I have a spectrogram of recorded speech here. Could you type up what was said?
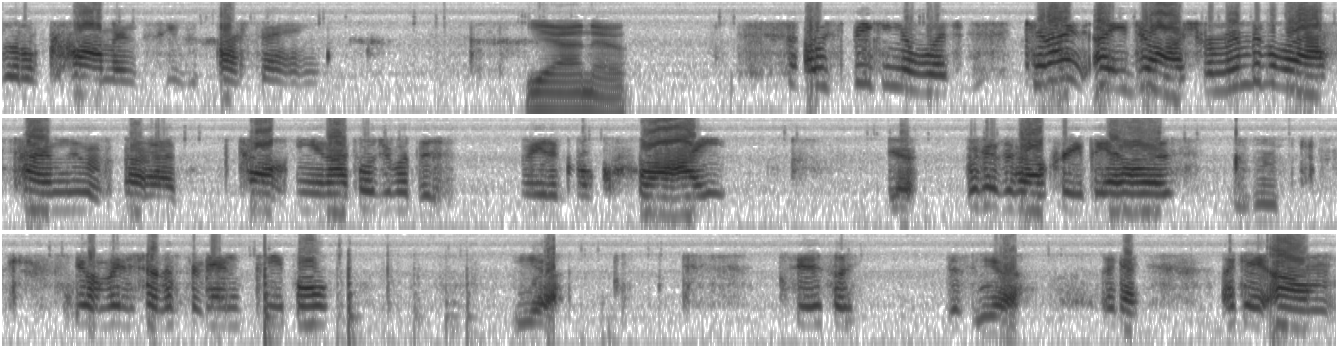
little comments you are saying. Yeah, I know. Oh, speaking of which, can I, hey, Josh, remember the last time we were uh, talking and I told you about this made a girl cry? Yeah. Because of how creepy I was? Mhm. You want me to shut up again, people? Yeah, Seriously? Just, yeah. Okay. Okay, um,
